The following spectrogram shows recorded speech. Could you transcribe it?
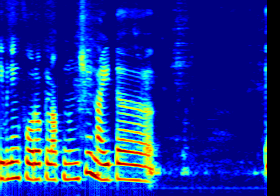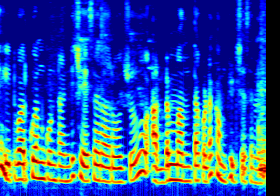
ఈవినింగ్ ఫోర్ ఓ క్లాక్ నుంచి నైట్ ఎయిట్ uh, వరకు అనుకుంటా అండి చేశారు ఆ రోజు. అడ్డం అంతా కూడా కంప్లీట్ చేశారండి.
